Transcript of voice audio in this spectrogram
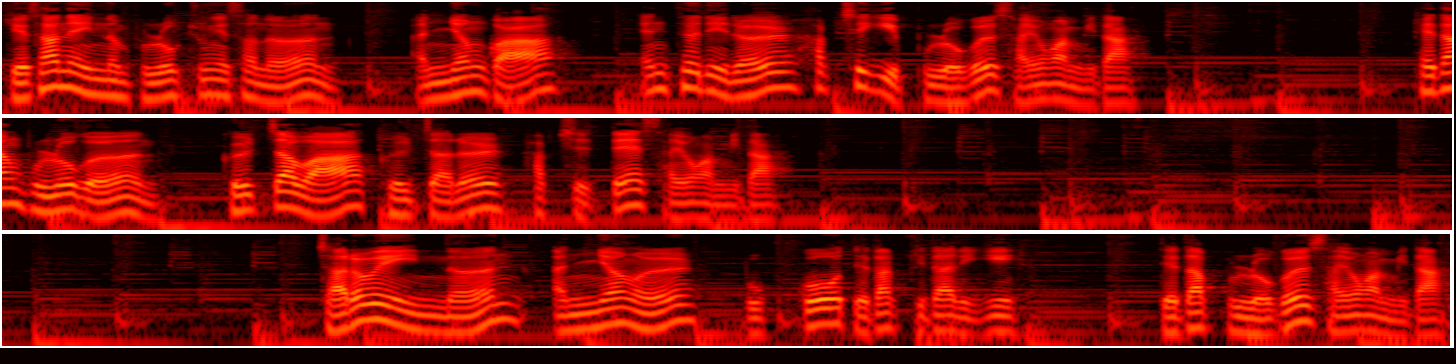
계산에 있는 블록 중에서는 안녕과 엔트리를 합치기 블록을 사용합니다. 해당 블록은 글자와 글자를 합칠 때 사용합니다. 자료에 있는 안녕을 묻고 대답 기다리기 대답 블록을 사용합니다.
